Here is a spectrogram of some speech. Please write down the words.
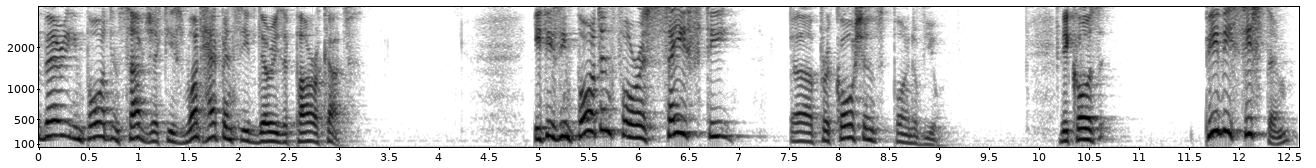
very important subject is what happens if there is a power cut. It is important for a safety uh, precautions point of view because PV system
